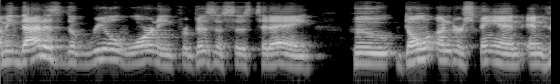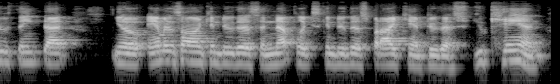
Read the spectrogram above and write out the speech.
I mean, that is the real warning for businesses today who don't understand and who think that, you know, Amazon can do this and Netflix can do this, but I can't do this. You can.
